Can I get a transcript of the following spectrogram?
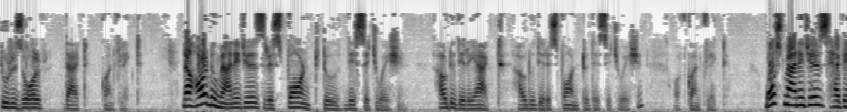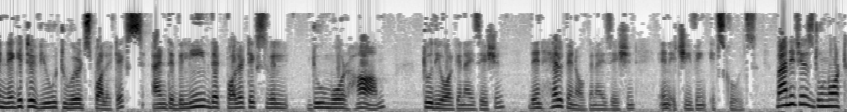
to resolve that conflict. Now, how do managers respond to this situation? How do they react? How do they respond to this situation of conflict? Most managers have a negative view towards politics, and they believe that politics will do more harm to the organization than help an organization in achieving its goals. Managers do not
